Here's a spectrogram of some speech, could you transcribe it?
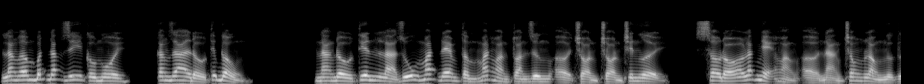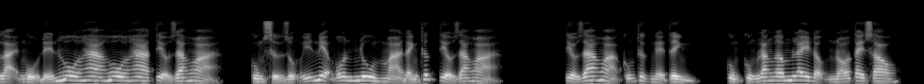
Lăng âm bất đắc dĩ câu môi, căng ra đầu tiếp đồng. Nàng đầu tiên là rũ mắt đem tầm mắt hoàn toàn dừng ở tròn tròn trên người, sau đó lắc nhẹ hoảng ở nàng trong lòng ngực lại ngủ đến hô ha hô ha tiểu gia hỏa, cùng sử dụng ý niệm ôn nhu mà đánh thức tiểu gia hỏa. Tiểu gia hỏa cũng thực nể tình, cùng cùng lăng âm lay động nó tay sau,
